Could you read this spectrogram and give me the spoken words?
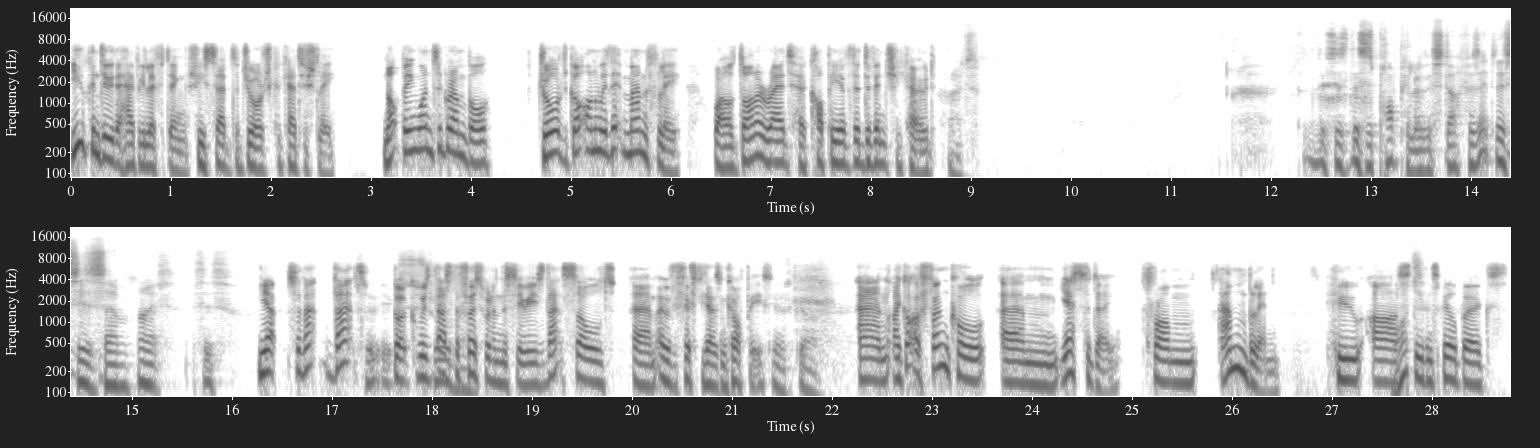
You can do the heavy lifting, she said to George coquettishly. Not being one to grumble, George got on with it manfully while Donna read her copy of the Da Vinci Code. Right. this is this is popular. This stuff is it? This is um, right. This is. Yeah, so that that book was that's the first one in the series. That sold um, over fifty thousand copies. Good God. And I got a phone call um, yesterday from Amblin, who are what? Steven Spielberg's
